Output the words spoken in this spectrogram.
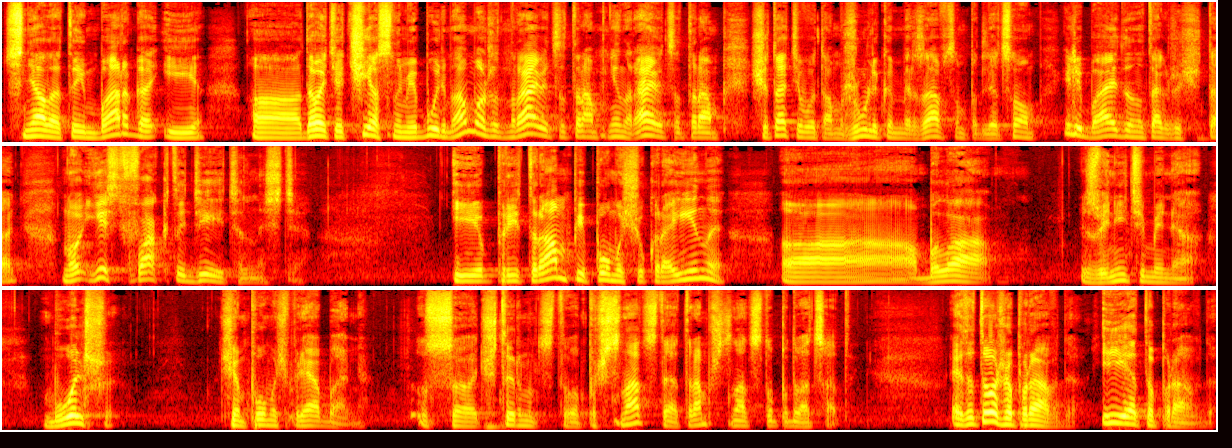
Снял это эмбарго, и э, давайте честными будем. А может, нравится Трамп, не нравится Трамп, считать его там жуликом, мерзавцем, подлецом, или Байдена также считать. Но есть факты деятельности. И при Трампе помощь Украины э, была, извините меня, больше, чем помощь при Обаме с 14 по 16, а Трамп 16 по 20. Это тоже правда. И это правда.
